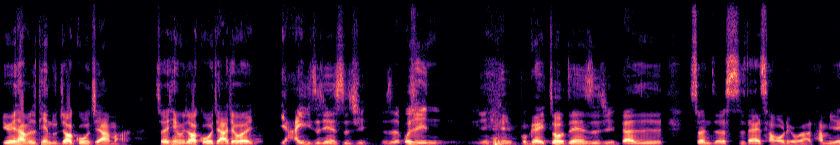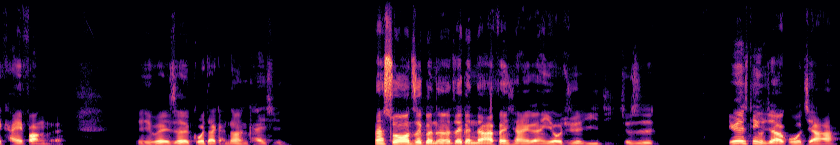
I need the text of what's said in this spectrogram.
因为他们是天主教国家嘛，所以天主教国家就会压抑这件事情，就是不行，你不可以做这件事情。但是顺着时代潮流啦，他们也开放了，也为这个国家感到很开心。那说到这个呢，再跟大家分享一个很有趣的议题，就是因为天主教国家，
